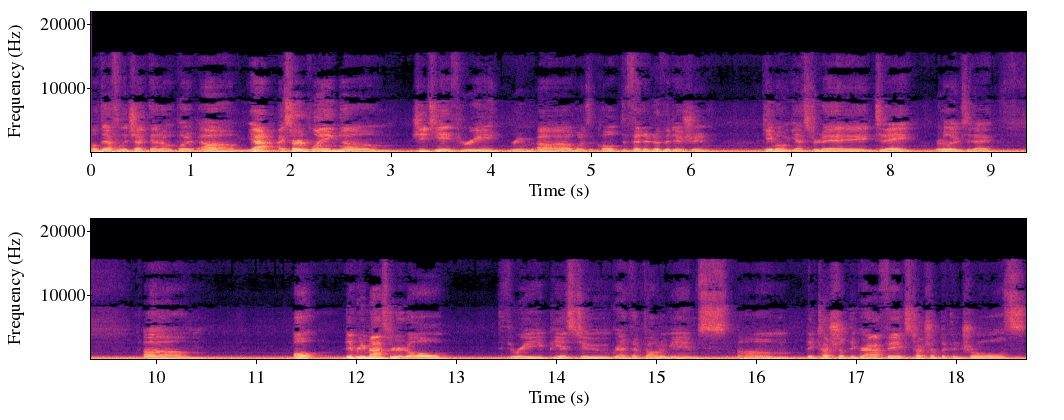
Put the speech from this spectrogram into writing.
I'll definitely check that out. But um, yeah, I started playing um, GTA 3. Uh, what is it called? Definitive Edition came out yesterday, today, earlier today. Um, all they remastered all three PS2 Grand Theft Auto games. Um, they touched up the graphics, touched up the controls.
